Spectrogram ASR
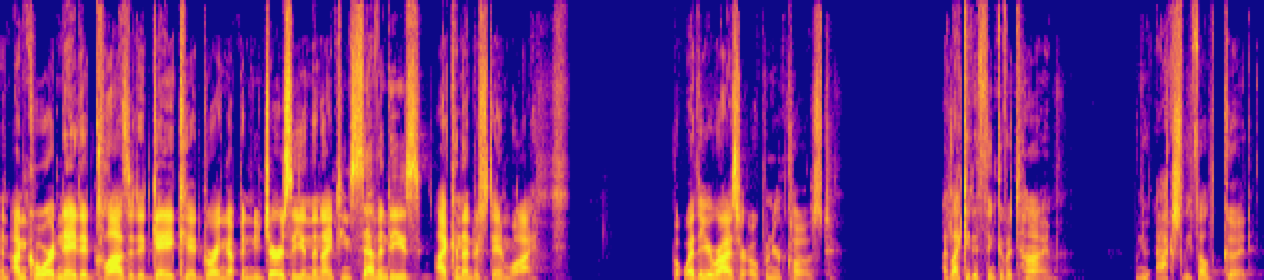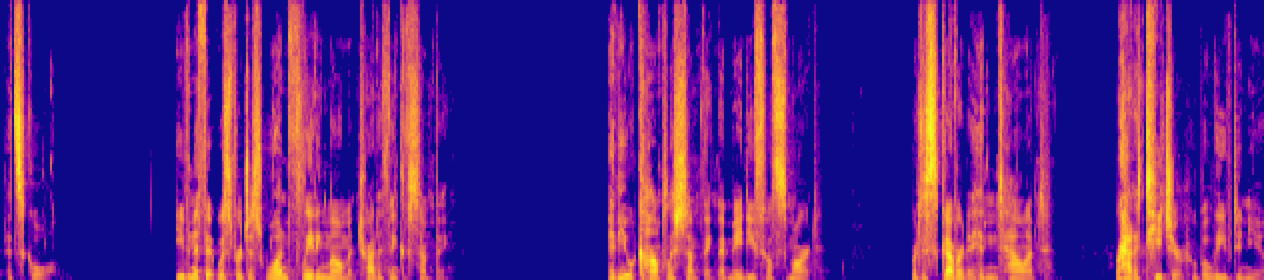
an uncoordinated, closeted gay kid growing up in New Jersey in the 1970s, I can understand why. But whether your eyes are open or closed, I'd like you to think of a time when you actually felt good at school. Even if it was for just one fleeting moment, try to think of something. Maybe you accomplished something that made you feel smart, or discovered a hidden talent, or had a teacher who believed in you.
